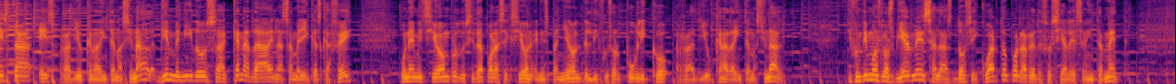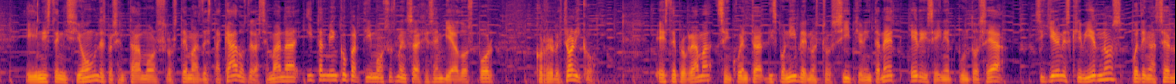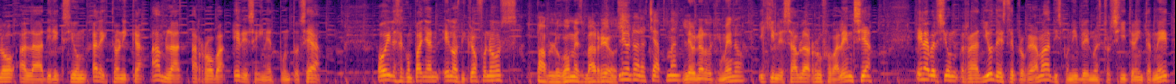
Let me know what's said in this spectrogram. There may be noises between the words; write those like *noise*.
Esta es Radio Canadá Internacional. Bienvenidos a Canadá en las Américas Café, una emisión producida por la sección en español del difusor público Radio Canadá Internacional. Difundimos los viernes a las 12 y cuarto por las redes sociales en Internet. En esta emisión les presentamos los temas destacados de la semana y también compartimos sus mensajes enviados por correo electrónico. Este programa se encuentra disponible en nuestro sitio en internet rcinet.ca si quieren escribirnos, pueden hacerlo a la dirección electrónica amlat.rcinet.ca. Hoy les acompañan en los micrófonos Pablo Gómez Barrios, Leonora Chapman, Leonardo Jimeno y quien les habla Rufo Valencia. En la versión radio de este programa, disponible en nuestro sitio en internet,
